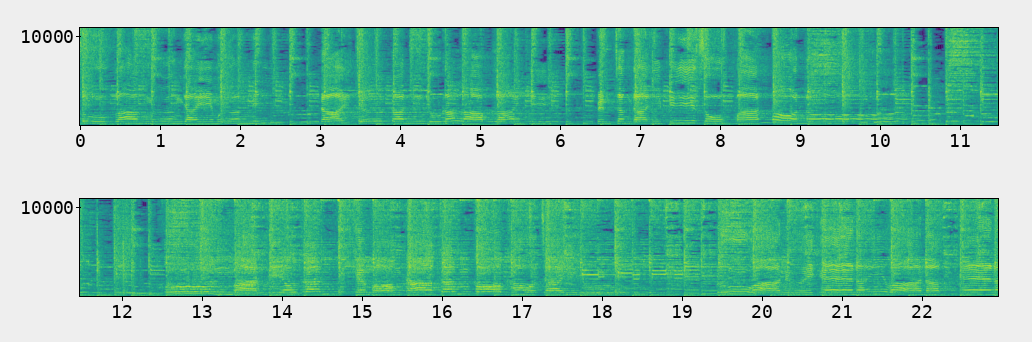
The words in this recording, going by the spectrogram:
สู่กลางเมืองใหญ่เมืองนี้ ได้เจอกันอยู่ระลาบหลายทีเป็นจังใดพี่โศกมานบ่นอคนบ้านเดียวกัน แค่มองตากันก็เข้าใจอยู่ รู้ว่าเหนื่อยแค่ไหนว่าหนักแค่ไหน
